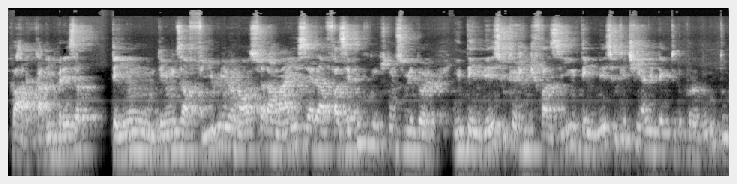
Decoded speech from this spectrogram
Claro, cada empresa tem um, tem um desafio e o nosso era mais era fazer com que o consumidor entendesse o que a gente fazia, entendesse o que tinha ali dentro do produto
